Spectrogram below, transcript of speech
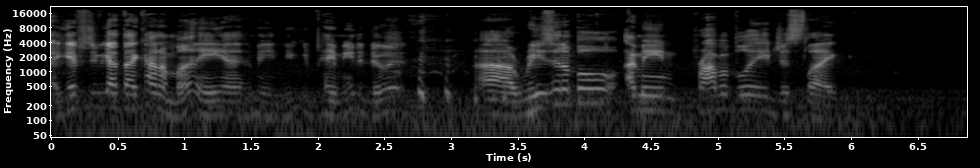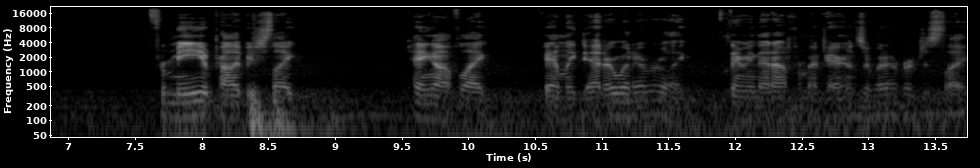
I guess if you got that kind of money, I mean, you could pay me to do it. Uh, reasonable? I mean, probably just like for me, it'd probably be just like paying off like family debt or whatever, like clearing that out for my parents or whatever. Just like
